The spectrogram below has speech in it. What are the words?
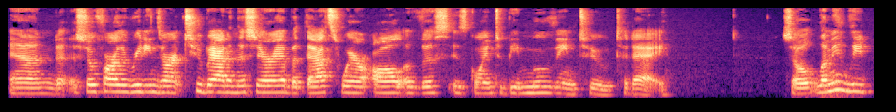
And so far the readings aren't too bad in this area but that's where all of this is going to be moving to today so let me lead,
